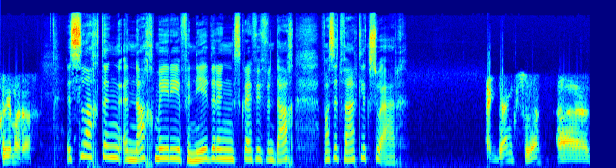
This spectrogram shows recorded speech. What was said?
Goeiemiddag. 'n Slagting, 'n nagmerrie, 'n vernedering, skryf jy vandag. Was dit werklik so erg? Ek dink so. Uh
